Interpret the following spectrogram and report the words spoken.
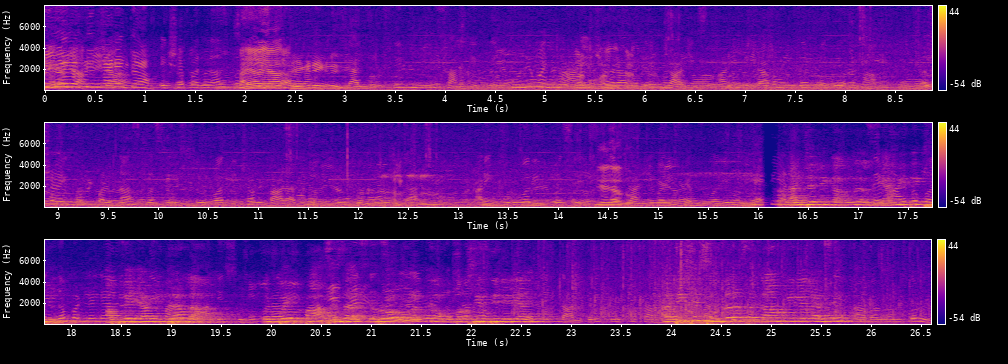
एकशे पन्नास त्यातील मी सांगितले ठाणे शहरामध्ये चाळीस आणि मीरा भाईंदरमध्ये दहा अशा एकूण पन्नास बसेस सुरुवातीच्या काळात मंजूर करण्यात आल्या आणि उर्वरित बसेस जानेवारी फेब्रुवारी महिन्यात जे मार्ग बंद पडलेले आहेत ते मार्ग आधी सुरू करावे. पाच हे हजार बसेस रोख वेळेवर रक्कम कशा बक्षीस दिलेली आहे. याची तांत्रिक गोष्टी सांभाळून अतिशय सुंदर असं काम केलेलं असे आहे आवाहन करून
